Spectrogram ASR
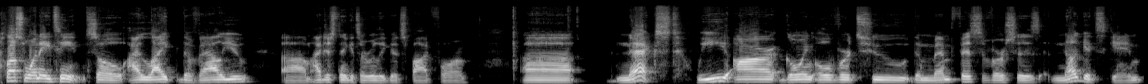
plus 118. So I like the value. Um, I just think it's a really good spot for him. Uh, next, we are going over to the Memphis versus Nuggets game.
